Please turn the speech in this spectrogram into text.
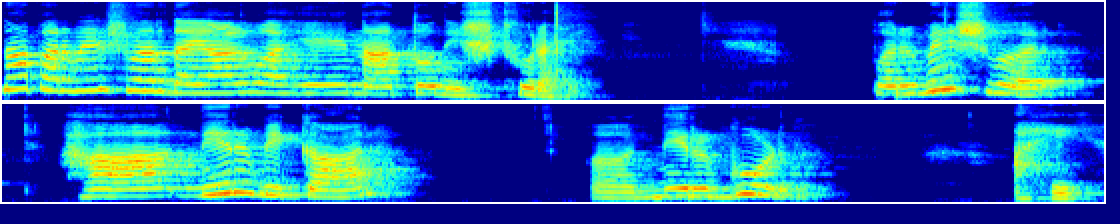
ना परमेश्वर दयाळू आहे ना तो निष्ठुर आहे. परमेश्वर हा निर्विकार निर्गुण आहे.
